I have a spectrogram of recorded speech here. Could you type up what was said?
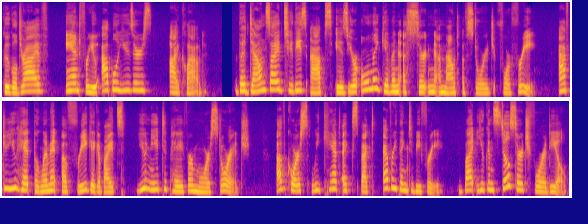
Google Drive, and for you Apple users, iCloud. The downside to these apps is you're only given a certain amount of storage for free. After you hit the limit of free gigabytes, you need to pay for more storage. Of course, we can't expect everything to be free, but you can still search for a deal.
